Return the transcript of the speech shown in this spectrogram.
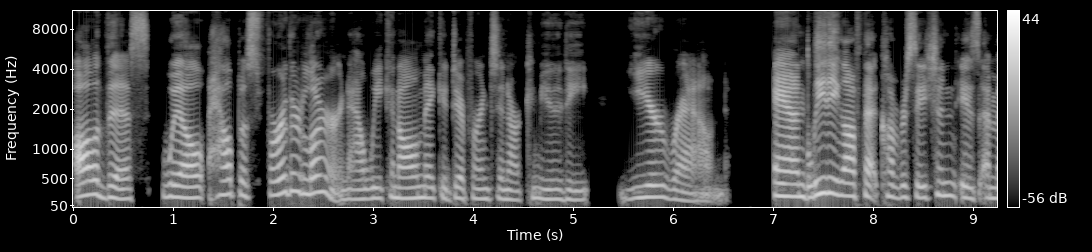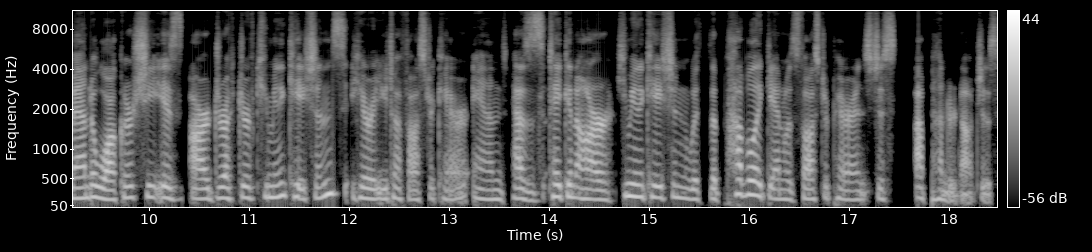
All of this will help us further learn how we can all make a difference in our community year round. And leading off that conversation is Amanda Walker. She is our director of communications here at Utah Foster Care and has taken our communication with the public and with foster parents just up 100 notches.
